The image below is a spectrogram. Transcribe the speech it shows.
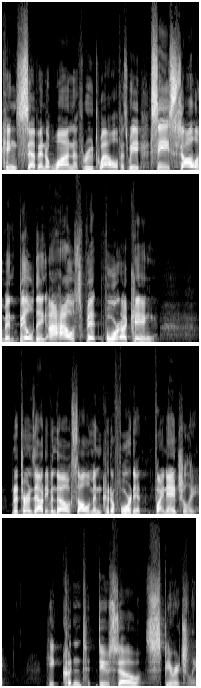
Kings 7 1 through 12, as we see Solomon building a house fit for a king. But it turns out, even though Solomon could afford it financially, he couldn't do so spiritually.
